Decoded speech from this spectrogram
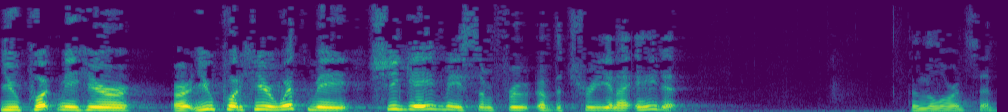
you put me here, or you put here with me, she gave me some fruit of the tree and I ate it. Then the Lord said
